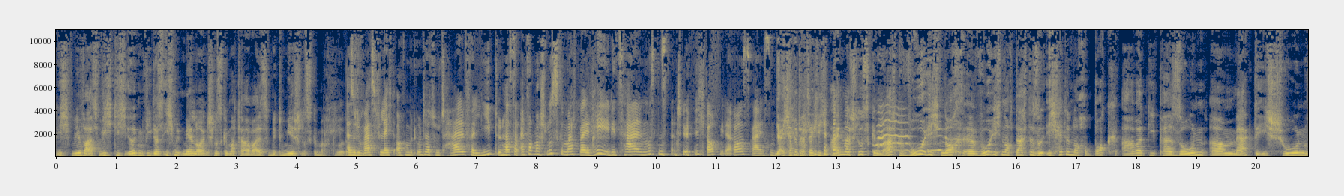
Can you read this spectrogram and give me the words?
ich, mir war es wichtig irgendwie, dass ich mit mehr Leuten Schluss gemacht habe, als mit mir Schluss gemacht wurde. Also du warst vielleicht auch mitunter total verliebt und hast dann einfach mal Schluss gemacht, weil hey, die Zahlen mussten es natürlich auch wieder rausreißen. Ja, ich hatte tatsächlich einmal Schluss gemacht, wo ich noch, äh, wo ich noch dachte, so ich hätte noch Bock, aber die Person ähm, merkte ich schon,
